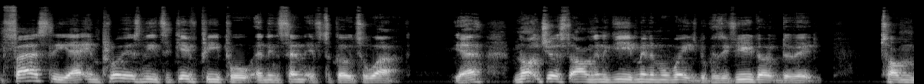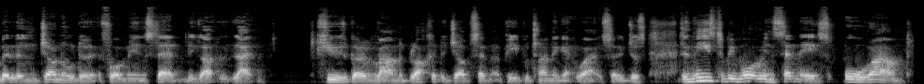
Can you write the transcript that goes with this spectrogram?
firstly, yeah, employers need to give people an incentive to go to work. Yeah, not just oh, I'm going to give you minimum wage because if you don't do it, Tom, Bill, and John will do it for me instead. They got like queues going around the block at the job centre, people trying to get work. So just there needs to be more incentives all round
